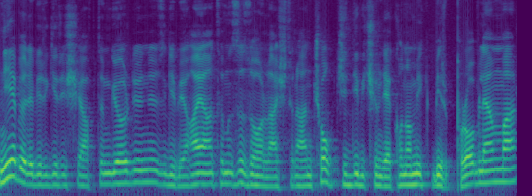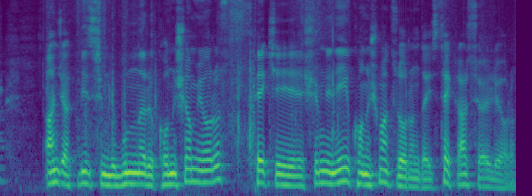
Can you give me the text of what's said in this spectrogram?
Niye böyle bir giriş yaptım? Gördüğünüz gibi hayatımızı zorlaştıran çok ciddi biçimde ekonomik bir problem var. Ancak biz şimdi bunları konuşamıyoruz. Peki şimdi neyi konuşmak zorundayız? Tekrar söylüyorum.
